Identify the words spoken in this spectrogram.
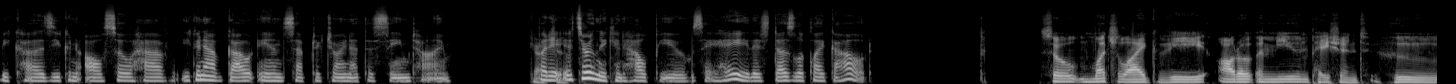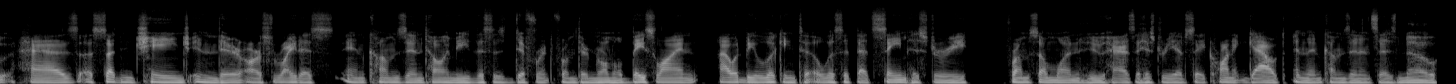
because you can also have you can have gout and septic joint at the same time. Gotcha. But it, it certainly can help you say, hey, this does look like gout. So much like the autoimmune patient who has a sudden change in their arthritis and comes in telling me this is different from their normal baseline, I would be looking to elicit that same history from someone who has a history of, say, chronic gout and then comes in and says, no,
